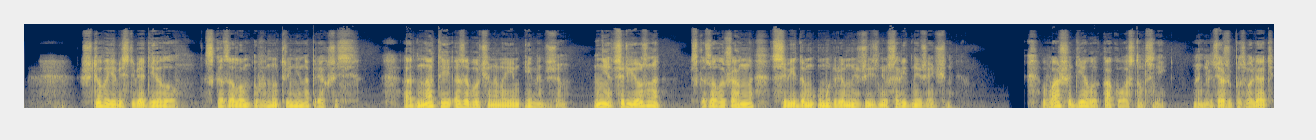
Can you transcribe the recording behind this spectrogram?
— Что бы я без тебя делал? — сказал он, внутренне напрягшись. Одна ты озабочена моим имиджем. Нет, серьезно, — сказала Жанна с видом умудренной жизнью солидной женщины. Ваше дело, как у вас там с ней. Но нельзя же позволять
